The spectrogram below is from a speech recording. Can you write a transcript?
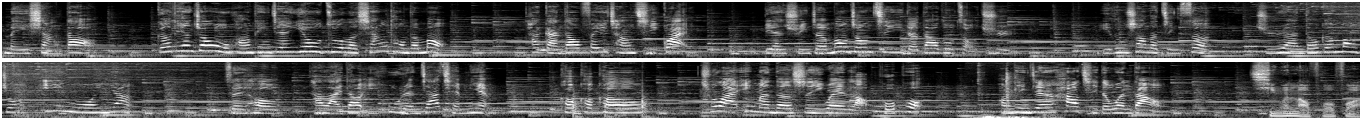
没想到隔天中午，黄庭坚又做了相同的梦，他感到非常奇怪，便循着梦中记忆的道路走去。一路上的景色居然都跟梦中一模一样。最后，他来到一户人家前面，叩叩叩，出来应门的是一位老婆婆。黄庭坚好奇地问道：“请问老婆婆，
